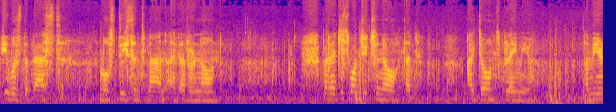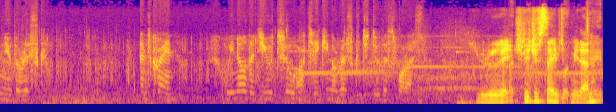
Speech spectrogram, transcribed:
he was the best, most decent man I've ever known. But I just want you to know that I don't blame you. Amir knew the risk. And Crane, we know that you too are taking a risk to do this for us. You literally just saved Look, me then. Jade,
